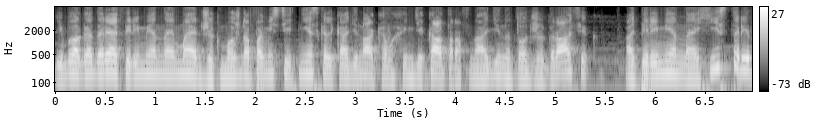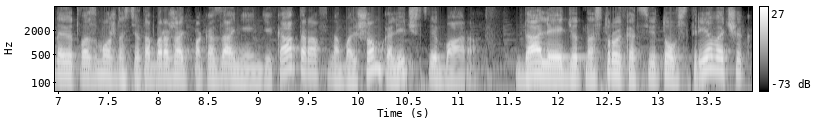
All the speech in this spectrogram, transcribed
И благодаря переменной Magic можно поместить несколько одинаковых индикаторов на один и тот же график, а переменная History дает возможность отображать показания индикаторов на большом количестве баров. Далее идет настройка цветов стрелочек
